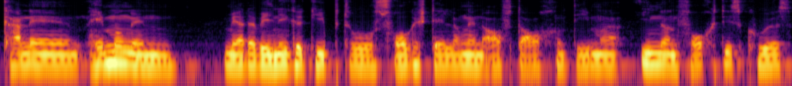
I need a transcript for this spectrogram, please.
keine Hemmungen mehr oder weniger gibt, wo es Fragestellungen auftauchen, die man in einem Fachdiskurs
